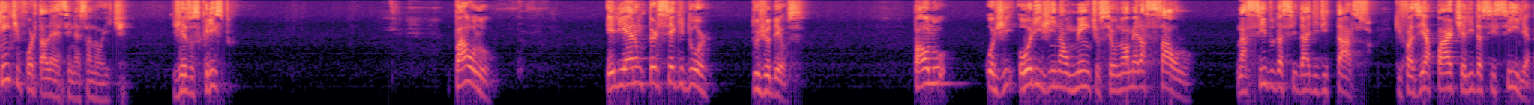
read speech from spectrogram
Quem te fortalece nessa noite? Jesus Cristo? Paulo, ele era um perseguidor dos judeus. Paulo, originalmente, o seu nome era Saulo, nascido da cidade de Tarso, que fazia parte ali da Sicília.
